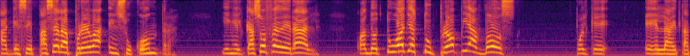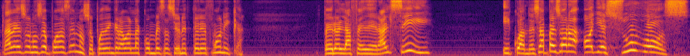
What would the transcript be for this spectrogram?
a que se pase la prueba en su contra, y en el caso federal, cuando tú oyes tu propia voz, porque en las estatales eso no se puede hacer, no se pueden grabar las conversaciones telefónicas, pero en la federal sí. Y cuando esa persona oye su voz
